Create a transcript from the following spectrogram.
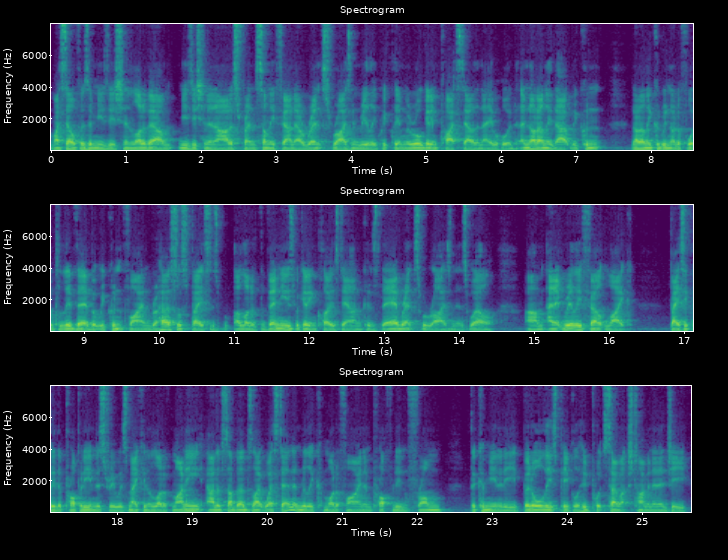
Myself as a musician, a lot of our musician and artist friends suddenly found our rents rising really quickly and we were all getting priced out of the neighborhood. And not only that, we couldn't, not only could we not afford to live there, but we couldn't find rehearsal spaces. A lot of the venues were getting closed down because their rents were rising as well. Um, and it really felt like basically the property industry was making a lot of money out of suburbs like West End and really commodifying and profiting from the community. But all these people who'd put so much time and energy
